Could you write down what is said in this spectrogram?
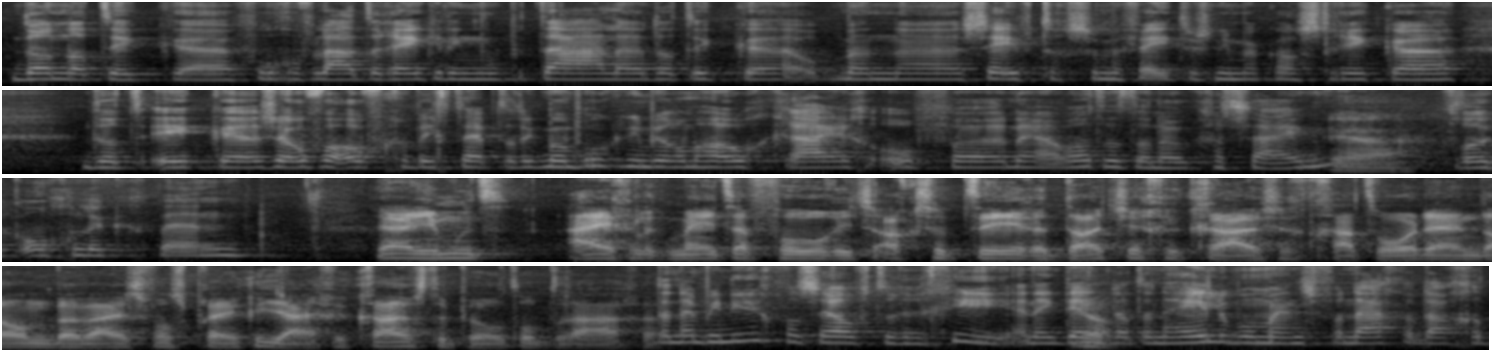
dan dat ik eh, vroeg of laat de rekening moet betalen... dat ik eh, op mijn zeventigste mijn veters niet meer kan strikken... dat ik eh, zoveel overgewicht heb dat ik mijn broek niet meer omhoog krijg... of eh, nou ja, wat het dan ook gaat zijn. ja. Of dat ik ongelukkig ben. Ja, je moet eigenlijk metaforisch accepteren dat je gekruisigd gaat worden. En dan bij wijze van spreken jij gekruiste bult opdragen. Dan heb je in ieder geval zelf de regie. En ik denk Ja. dat een heleboel mensen vandaag de dag het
